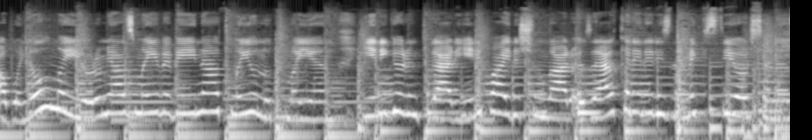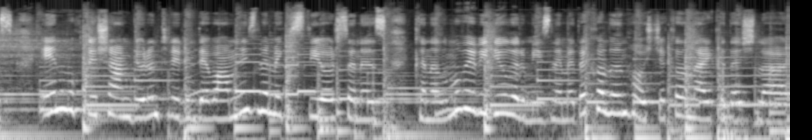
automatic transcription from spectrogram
abone olmayı, yorum yazmayı ve beğeni atmayı unutmayın. Yeni görüntüler, yeni paylaşımlar, özel kareler izlemek istiyorsanız, en muhteşem görüntülerin devamını izlemek istiyorsanız kanalımı ve videolarımı izlemede kalın. Hoşçakalın arkadaşlar.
